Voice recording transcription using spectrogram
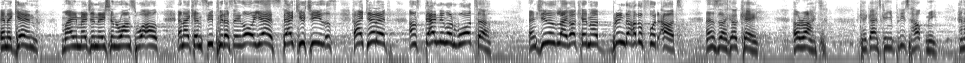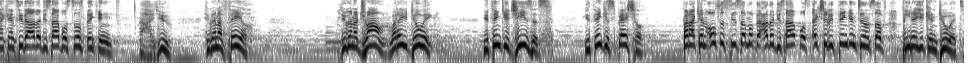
And again, my imagination runs wild, and I can see Peter saying, Oh, yes, thank you, Jesus. I did it. I'm standing on water. And Jesus, is like, okay, now bring the other foot out. And it's like, okay, all right. Okay, guys, can you please help me? And I can see the other disciples still thinking, Ah, you, you're gonna fail. You're gonna drown. What are you doing? You think you're Jesus. You think you're special. But I can also see some of the other disciples actually thinking to themselves, Peter, you can do it.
